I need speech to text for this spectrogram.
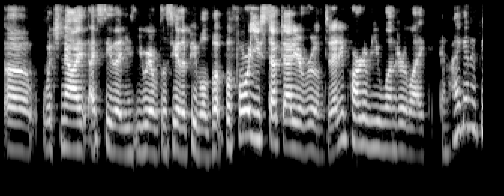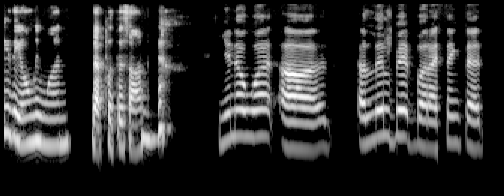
uh, which now I, I see that you, you were able to see other people, but before you stepped out of your room, did any part of you wonder, like, am I going to be the only one that put this on? You know what? Uh, a little bit, but I think that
